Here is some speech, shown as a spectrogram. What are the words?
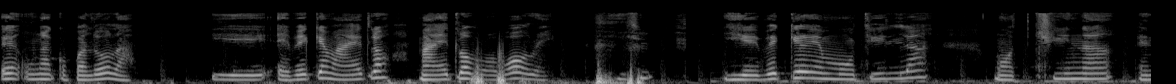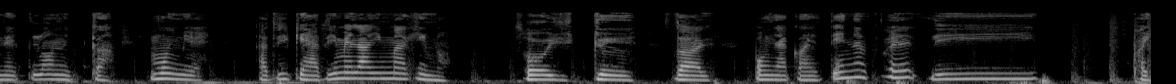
eh, una copadora y el ve que maestro maestro robots y el ve que mochila mochila electrónica. Muy bien. Así que así me la imagino. Soy que sal pon la cuarentena feliz. Bye.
